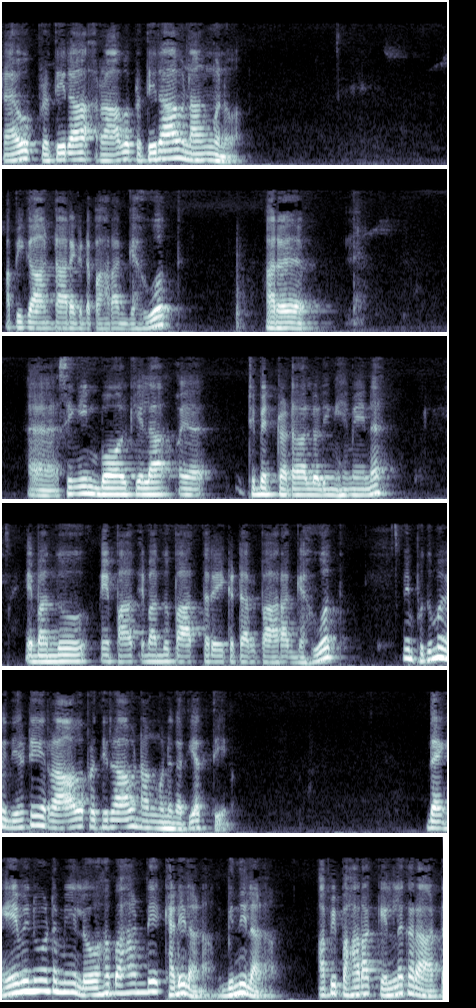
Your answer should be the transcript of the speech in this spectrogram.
රාව ප්‍රතිරා රාව ප්‍රතිරාව නංවනවා. අපි ගාන්ටාරයකට පහරක් ගැහුවොත් අර සිංගින් බෝල් කියලා ඔය ටිබෙට් රටවල් වලින් එහෙම එන ඒ බඳු මේ ඒ බඳු පාත්‍රයකට අපි පාරක් ගැහුවොත් ඉතින් පුදුම විදිහට ඒ රාව ප්‍රතිරාව නංවන ගතියක් තියෙනවා. දැන් ඒ වෙනුවට මේ ලෝහ භාණ්ඩය කැඩිලා නම් බිඳිලා නම් අපි පහරක් එල්ල කරාට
